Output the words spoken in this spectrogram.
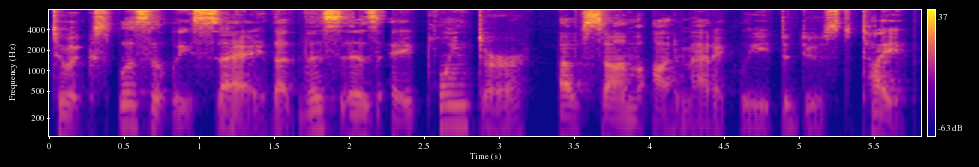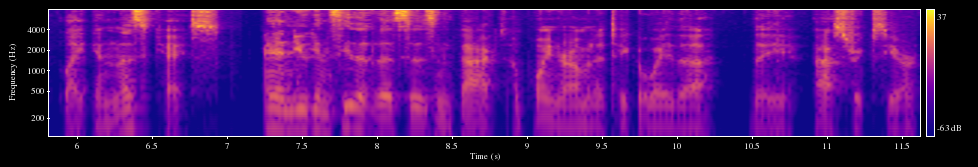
to explicitly say that this is a pointer of some automatically deduced type, like in this case. And you can see that this is in fact a pointer. I'm going to take away the, the asterisk here.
